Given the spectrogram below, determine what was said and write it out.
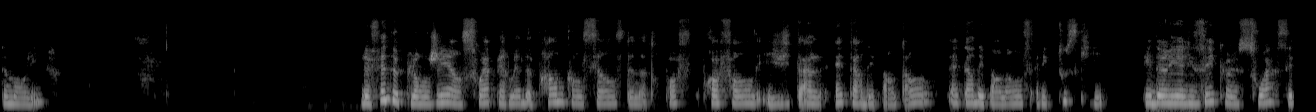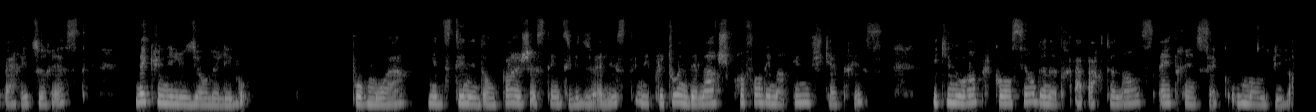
de mon livre. Le fait de plonger en soi permet de prendre conscience de notre profonde et vitale interdépendance avec tout ce qui est et de réaliser qu'un soi séparé du reste n'est qu'une illusion de l'ego. Pour moi, méditer n'est donc pas un geste individualiste, mais plutôt une démarche profondément unificatrice et qui nous rend plus conscients de notre appartenance intrinsèque au monde vivant.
